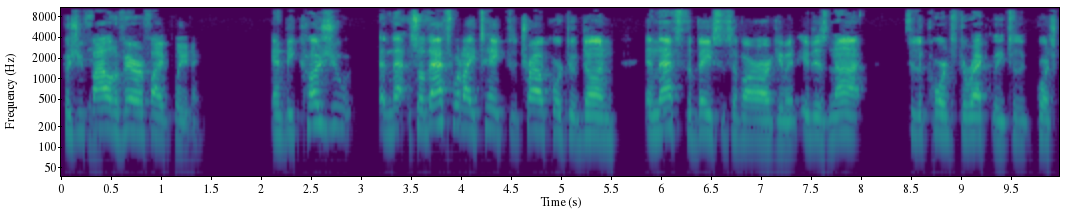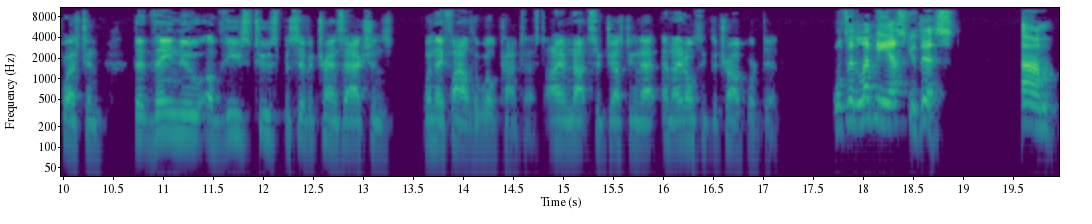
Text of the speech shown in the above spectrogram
because you filed a verified pleading. And because you and that so that's what I take the trial court to have done. And that's the basis of our argument. It is not to the courts directly to the court's question that they knew of these two specific transactions when they filed the will contest. I am not suggesting that. And I don't think the trial court did. Well, then let me ask you this. Um,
